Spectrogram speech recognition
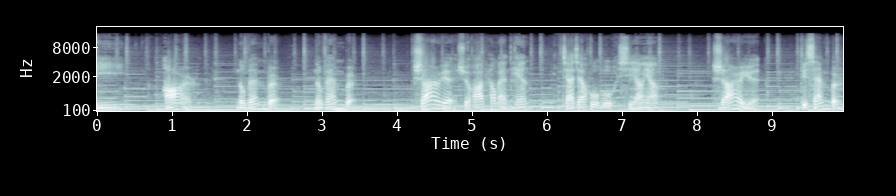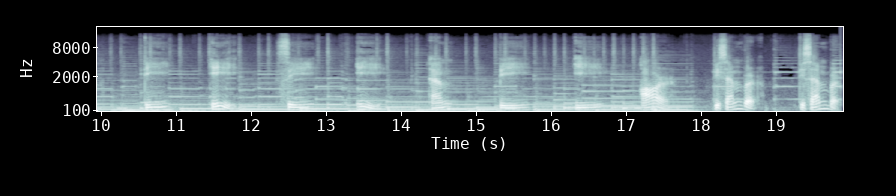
E R。November, November，十二月雪花飘满天，家家户户喜洋洋。十二月，December, D E C E M B E R, December, December。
